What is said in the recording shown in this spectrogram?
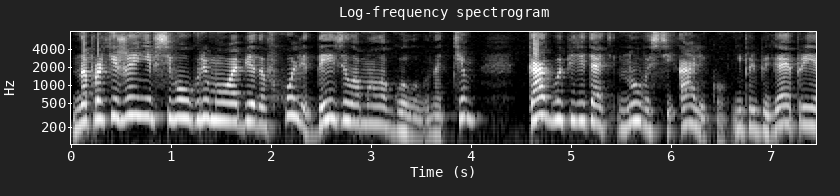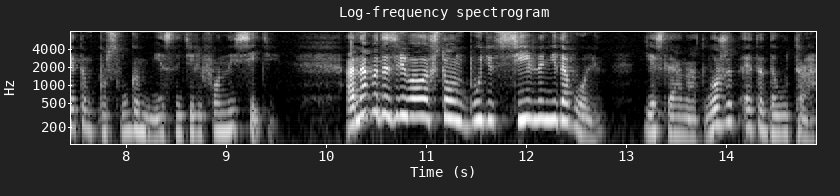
На протяжении всего угрюмого обеда в холле Дейзи ломала голову над тем, как бы передать новости Алику, не прибегая при этом к услугам местной телефонной сети? Она подозревала, что он будет сильно недоволен, если она отложит это до утра.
